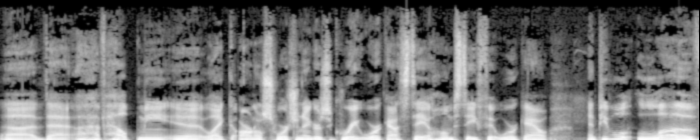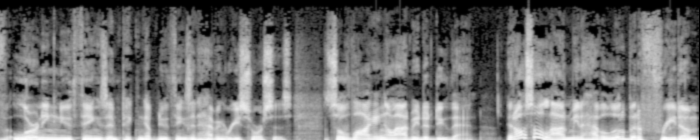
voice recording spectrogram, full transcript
uh, that have helped me, uh, like Arnold Schwarzenegger's great workout, stay at home, stay fit workout. And people love learning new things and picking up new things and having resources. So vlogging allowed me to do that. It also allowed me to have a little bit of freedom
